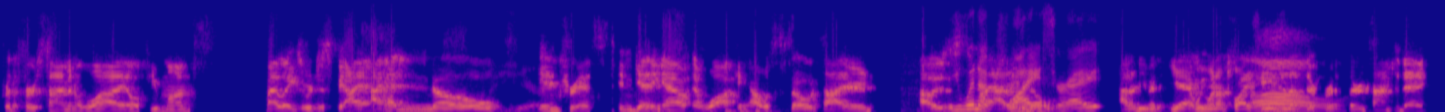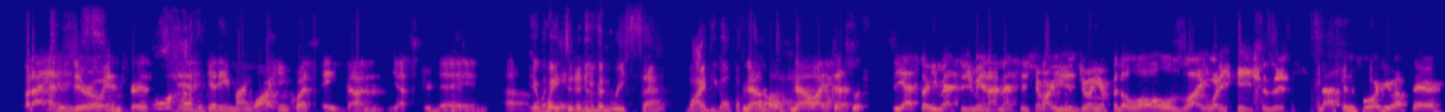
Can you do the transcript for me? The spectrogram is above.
for the first time in a while, a few months. My legs were just I, I had no Here. interest in getting out and walking. I was so tired. I was just you went up I, I don't even twice, know- right? I don't even yeah, we went up twice. Hayes is up there for a Oh. third time today. But I had Jeez. zero interest What? in getting my walking quest eight done yesterday and um, Yeah, What do you wait, did mean? it even reset? Why did you go up a no, third time? no, I that's what. So yeah, so he messaged me and I messaged him. Are you just doing it for the lulls? Like, what do you? Because there's nothing for you up there.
